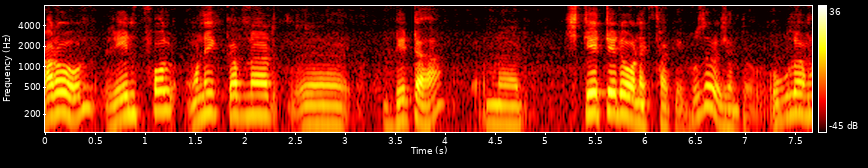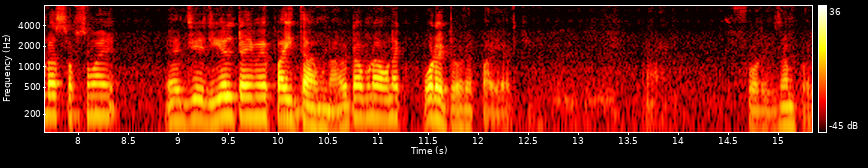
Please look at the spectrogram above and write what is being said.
কারণ রেনফল অনেক আপনার ডেটা আপনার স্টেটেরও অনেক থাকে, বুঝতে পেরেছেন তো? ওগুলো আমরা সবসময় যে রিয়েল টাইমে পাইতাম না, ওটা আমরা অনেক পরে টরে পাই আর কি। ফর এক্সাম্পল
